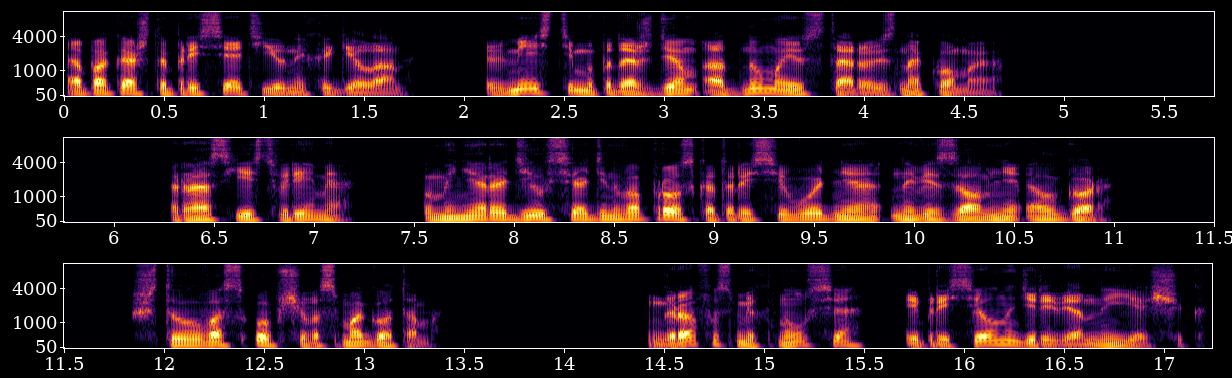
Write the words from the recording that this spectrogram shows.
А пока что присядь, юный Хагелан. Вместе мы подождем одну мою старую знакомую. Раз есть время, у меня родился один вопрос, который сегодня навязал мне Элгор. Что у вас общего с Маготом? Граф усмехнулся и присел на деревянный ящик.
